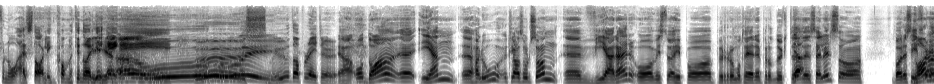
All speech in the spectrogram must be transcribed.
for nå er Starling kommet til Norge. Hey. hei! Uh, smooth operator. Ja, og da, eh, igjen, eh, hallo, Claes Olsson. Eh, vi er her, og hvis du er hypp på å promotere produktet Ja. du selger, så bare si ifra.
